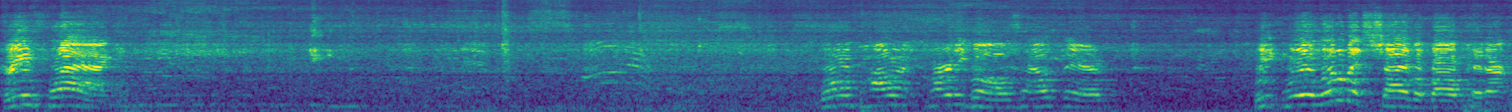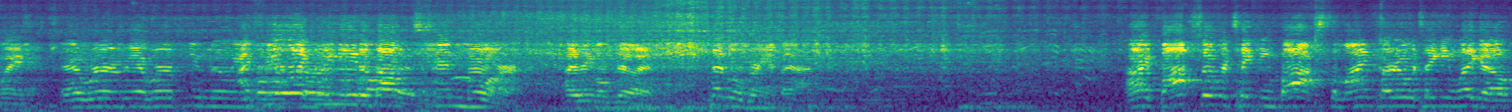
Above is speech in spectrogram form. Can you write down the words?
Green flag. More power party balls out there. We, we're a little bit shy of a ball pit, aren't we? Yeah, we're yeah, we're a few million. I feel like we need about pit. 10 more. I think we'll do it. 10 will bring it back. All right, Box overtaking Box. The minecart overtaking Lego.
